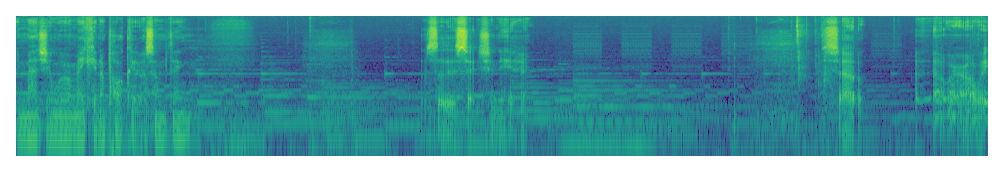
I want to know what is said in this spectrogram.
imagine we were making a pocket or something. So this section here. So uh, where are we?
